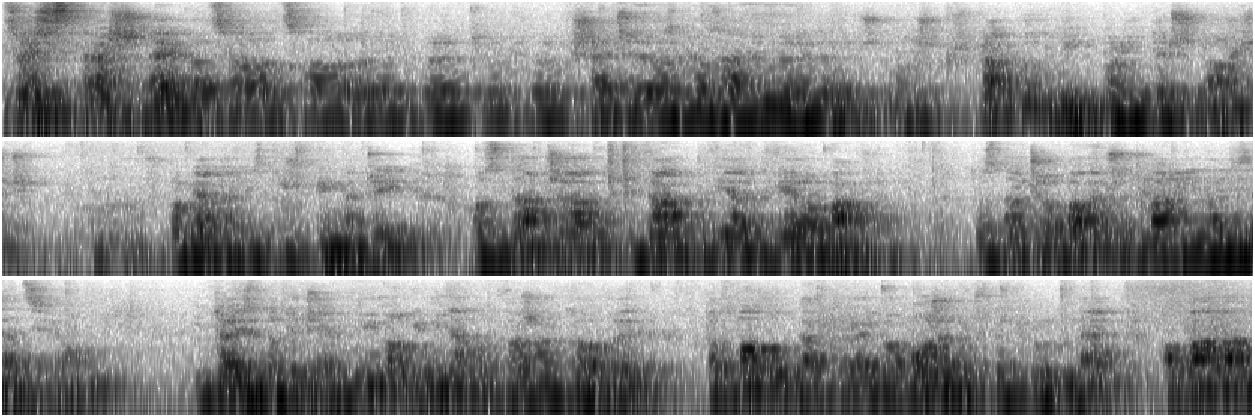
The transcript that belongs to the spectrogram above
coś strasznego, co, co y, przeczy rozwiązaniom merytorycznym. Otóż w przypadku gmin polityczność, w powiatach jest troszkę inaczej, oznacza dwa, dwie, dwie obawy. To znaczy obawę przed marginalizacją i to jest, dotyczy, jak mówimy o gminach obwarzankowych, to powód, dla którego może być to trudne, obawa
